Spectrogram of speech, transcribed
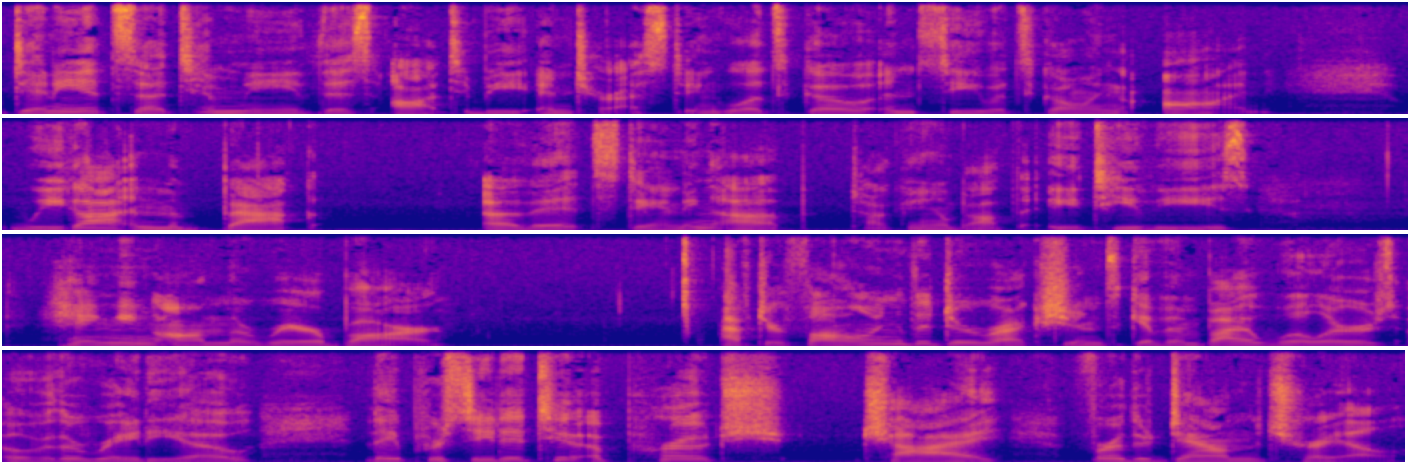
Denny had said to me, This ought to be interesting. Let's go and see what's going on. We got in the back of it, standing up, talking about the ATVs, hanging on the rear bar. After following the directions given by Willers over the radio, they proceeded to approach Chai further down the trail.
